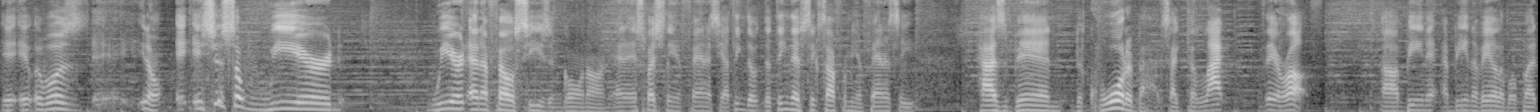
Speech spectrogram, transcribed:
it, it, was, you know, it, it's just a weird, weird NFL season going on, and especially in fantasy. I think the, the thing that sticks out for me in fantasy has been the quarterbacks, like the lack thereof, uh, being being available. But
